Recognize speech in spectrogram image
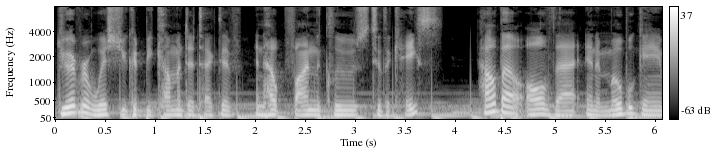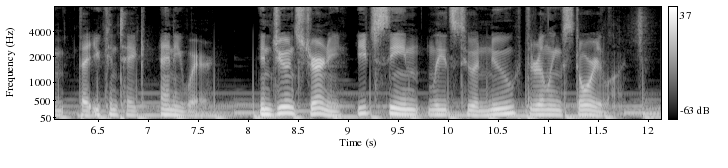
Do you ever wish you could become a detective and help find the clues to the case? How about all of that in a mobile game that you can take anywhere? In June's Journey, each scene leads to a new thrilling storyline.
